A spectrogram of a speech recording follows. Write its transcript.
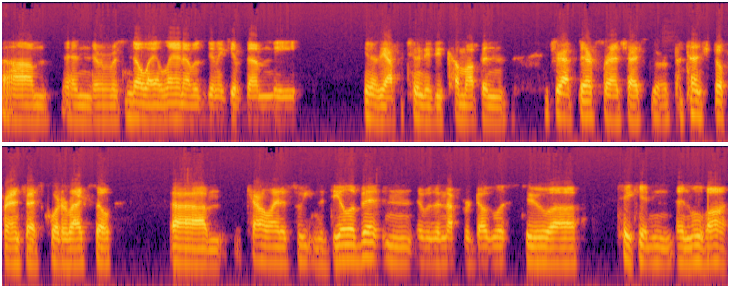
Um, and there was no way Atlanta was going to give them the, you know, the opportunity to come up and draft their franchise or potential franchise quarterback. So um, Carolina sweetened the deal a bit, and it was enough for Douglas to uh, take it and, and move on.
